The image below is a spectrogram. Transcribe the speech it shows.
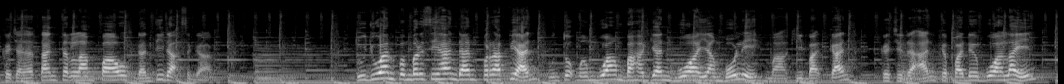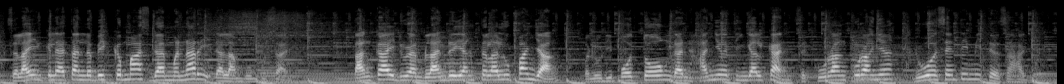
kecacatan terlampau dan tidak segar. Tujuan pembersihan dan perapian untuk membuang bahagian buah yang boleh mengakibatkan kecederaan kepada buah lain selain kelihatan lebih kemas dan menarik dalam bungkusan. Tangkai durian Belanda yang terlalu panjang perlu dipotong dan hanya tinggalkan sekurang-kurangnya 2 cm sahaja.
